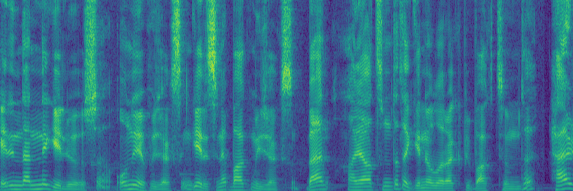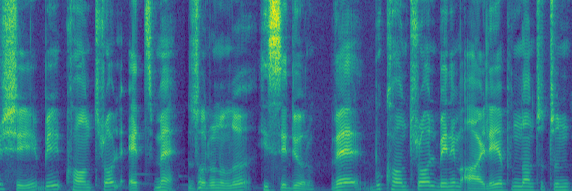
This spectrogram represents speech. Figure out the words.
Elinden ne geliyorsa onu yapacaksın. Gerisine bakmayacaksın. Ben hayatımda da genel olarak bir baktığımda her şeyi bir kontrol etme zorunluluğu hissediyorum. Ve bu kontrol benim aile yapımdan tutun,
